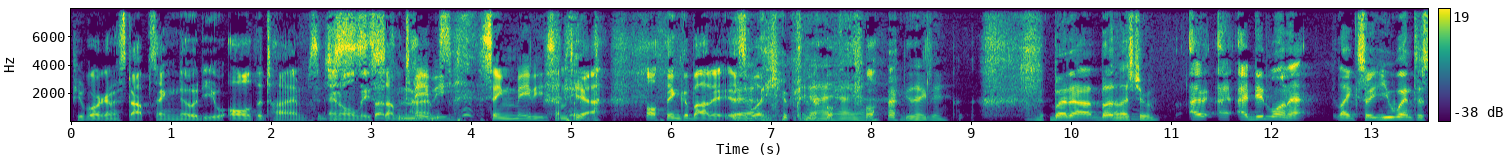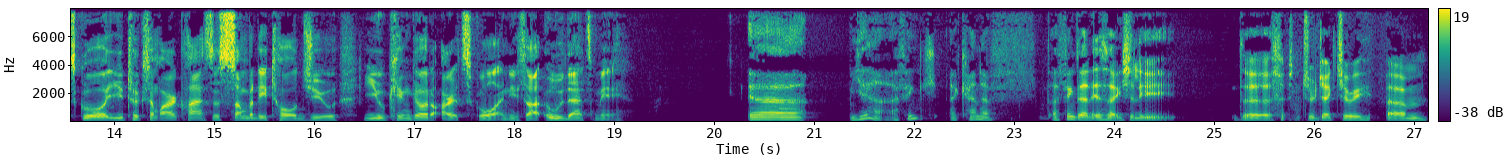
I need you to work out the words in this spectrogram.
people are going to stop saying no to you all the time and only sometimes. Maybe saying maybe sometimes. yeah, I'll think about it is yeah. what you can Yeah, yeah, yeah. Exactly. But uh, but Well, that's true. I, I, I did want to like so you went to school, you took some art classes. Somebody told you you can go to art school, and you thought, "Ooh, that's me." Uh, yeah, I think I kind of, I think that is actually the trajectory. Um,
